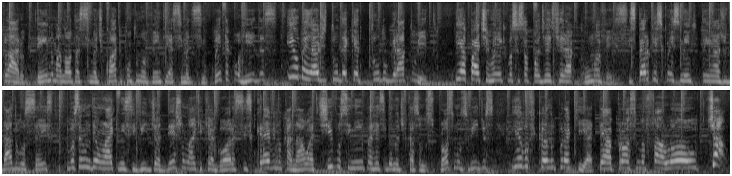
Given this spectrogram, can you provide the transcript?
Claro, tendo uma nota acima de 4.90 e acima de 50 corridas. E o melhor de tudo é que é tudo gratuito. E a parte ruim é que você só pode retirar uma vez. Espero que esse conhecimento tenha ajudado vocês. Se você não deu um like nesse vídeo, já deixa um like aqui agora, se inscreve no canal, ativa o sininho para receber a notificação dos próximos vídeos. E eu vou ficando por aqui. Até a próxima, falou, tchau!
